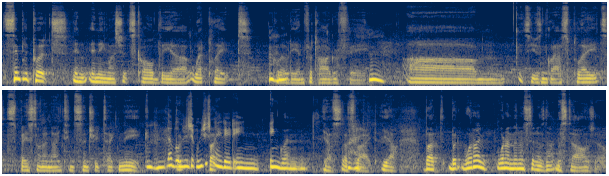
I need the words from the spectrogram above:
simply put, in, in English, it's called the uh, wet plate collodion photography. Um, it's using glass plates. It's based on a 19th century technique. No, but we just, we just but- made it in England. Yes, that's Right. right. Yeah, but but what I'm what I'm interested in is not nostalgia.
